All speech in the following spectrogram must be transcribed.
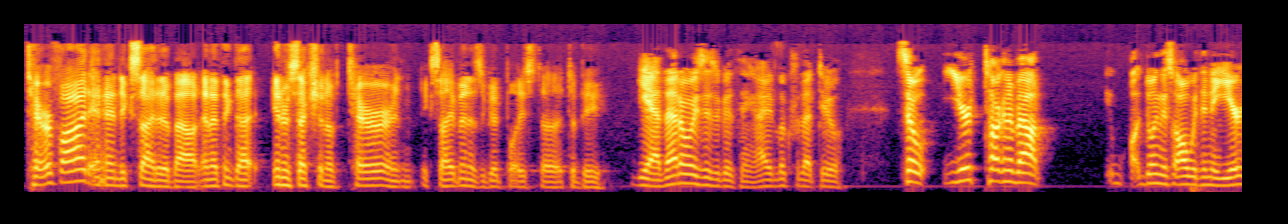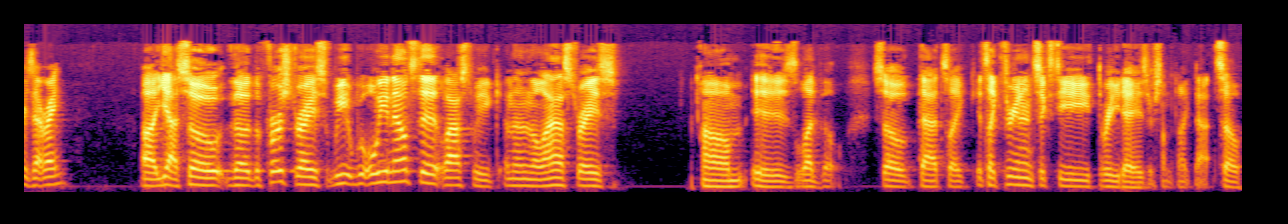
terrified and excited about, and I think that intersection of terror and excitement is a good place to to be. Yeah, that always is a good thing. I look for that too. So you're talking about doing this all within a year, is that right? Uh, yeah. So the the first race we we announced it last week, and then the last race um, is Leadville. So that's like it's like 363 days or something like that. So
